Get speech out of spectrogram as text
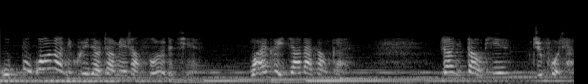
我不光让你亏掉账面上所有的钱，我还可以加大杠杆，让你倒贴至破产。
